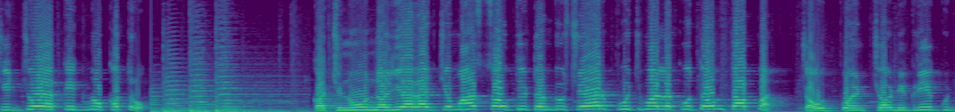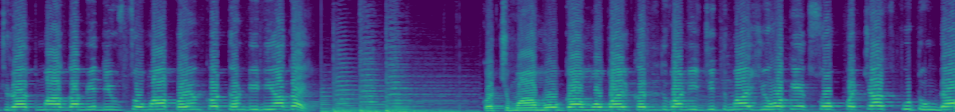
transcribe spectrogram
ચીજો હેકિંગનો ખતરો. કચ્છનું નળિયા રાજ્યમાં સૌથી ઠંડુ શહેર ભુજમાં લઘુત્તમ તાપમાન ચૌદ પોઈન્ટ છ ડિગ્રી ગુજરાતમાં આગામી દિવસોમાં ભયંકર ઠંડીની આગાહી. કચ્છમાં મોગા મોબાઈલ ખરીદવાની જીદમાં યુવક એકસો પચાસ ફૂટ ઊંડા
